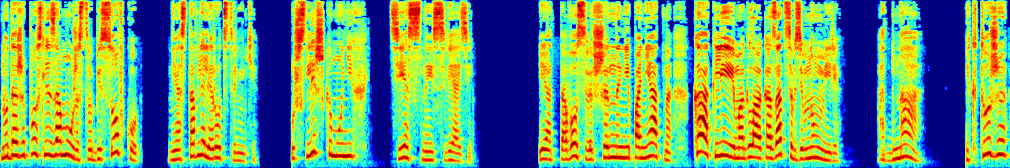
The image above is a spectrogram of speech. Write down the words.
Но даже после замужества бесовку не оставляли родственники. Уж слишком у них тесные связи. И оттого совершенно непонятно, как Лия могла оказаться в земном мире. Одна. И кто же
